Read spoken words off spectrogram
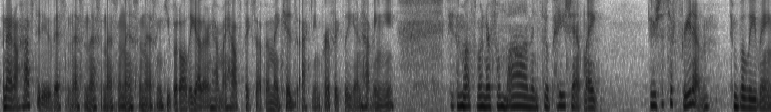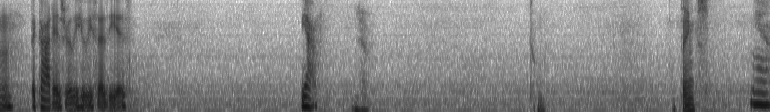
And I don't have to do this and this and this and this and this and this and keep it all together and have my house picked up and my kids acting perfectly and having me be the most wonderful mom and so patient. Like there's just a freedom in believing that God is really who he says he is. Yeah. Yeah. Cool. Thanks. Yeah.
